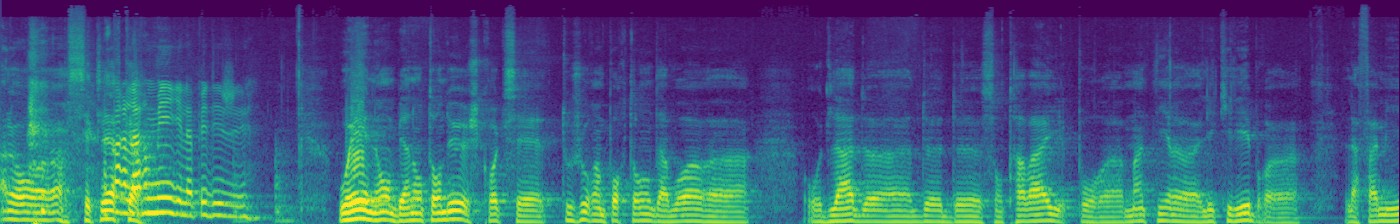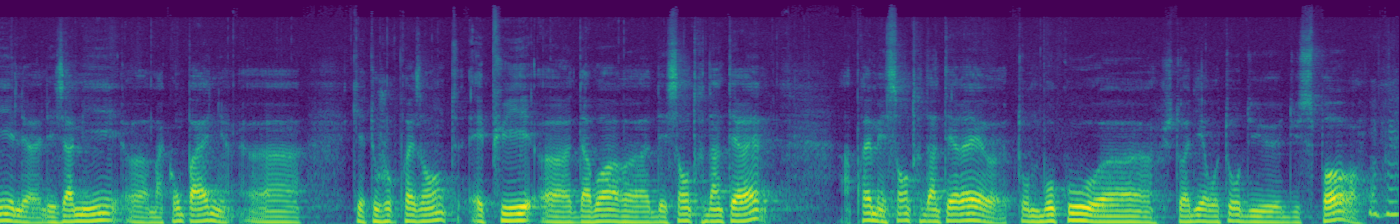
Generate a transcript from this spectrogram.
Alors, euh, c'est clair. Par l'armée et la PDG. Oui, non, bien entendu. Je crois que c'est toujours important d'avoir, euh, au-delà de, de, son travail, pour maintenir l'équilibre, la famille, les amis, ma compagne qui est toujours présente, et puis euh, d'avoir euh, des centres d'intérêt. Après, mes centres d'intérêt euh, tournent beaucoup, je dois dire, autour du, sport. Mhm.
